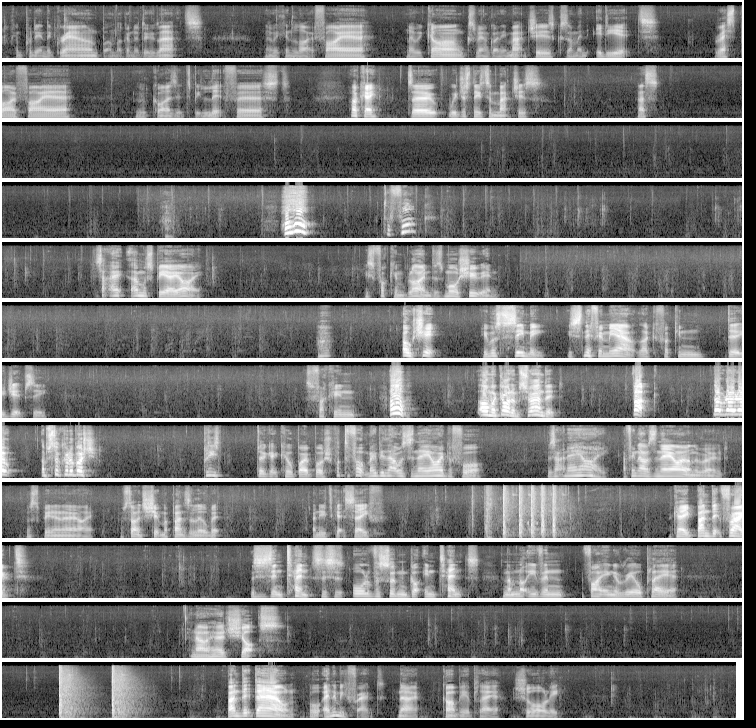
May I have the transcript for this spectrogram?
We can put it in the ground, but I'm not going to do that. Now we can light fire. No, we can't because we haven't got any matches because I'm an idiot. Rest by fire. Requires it to be lit first. Okay, so we just need some matches. That's Oh! What the fuck? Is that, that must be AI. He's fucking blind. There's more shooting. oh shit! He must have seen me. He's sniffing me out like a fucking dirty gypsy. It's fucking... Oh! Oh my god, I'm surrounded. Fuck. No, no, no. I'm stuck on a bush. Please don't get killed by a bush. What the fuck? Maybe that was an AI before. Was that an AI? I think that was an AI on the road. Must have been an AI. I'm starting to shit my pants a little bit. I need to get safe. Okay, bandit fragged. This is intense. This has all of a sudden got intense and I'm not even fighting a real player. Now I heard shots. Bandit down! Or enemy fragged? No, can't be a player, surely.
